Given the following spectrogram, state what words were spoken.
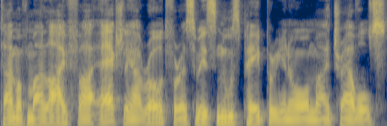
time of my life. I actually I wrote for a Swiss newspaper, you know, on my travels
